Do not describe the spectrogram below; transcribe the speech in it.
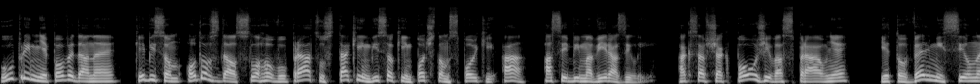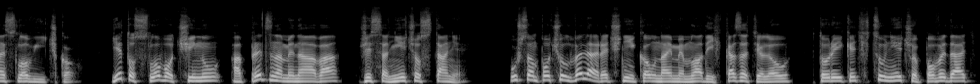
Úprimne povedané, keby som odovzdal slohovú prácu s takým vysokým počtom spojky A, asi by ma vyrazili. Ak sa však používa správne, je to veľmi silné slovíčko. Je to slovo činu a predznamenáva, že sa niečo stane. Už som počul veľa rečníkov, najmä mladých kazateľov, ktorí keď chcú niečo povedať,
